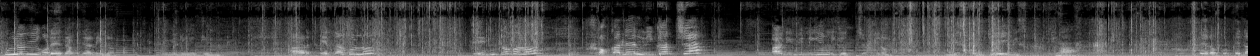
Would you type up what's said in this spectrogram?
খুললো কি করে? এটা আমি জানি না ইভিনিং এর জন্য। আর এটা হলো এই দুটো হলো সকালে লিকার চা আর ইভিনিং এ লিকার চা এরকম বিস্কুট এই বিস্কুট। এরকম। এটা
